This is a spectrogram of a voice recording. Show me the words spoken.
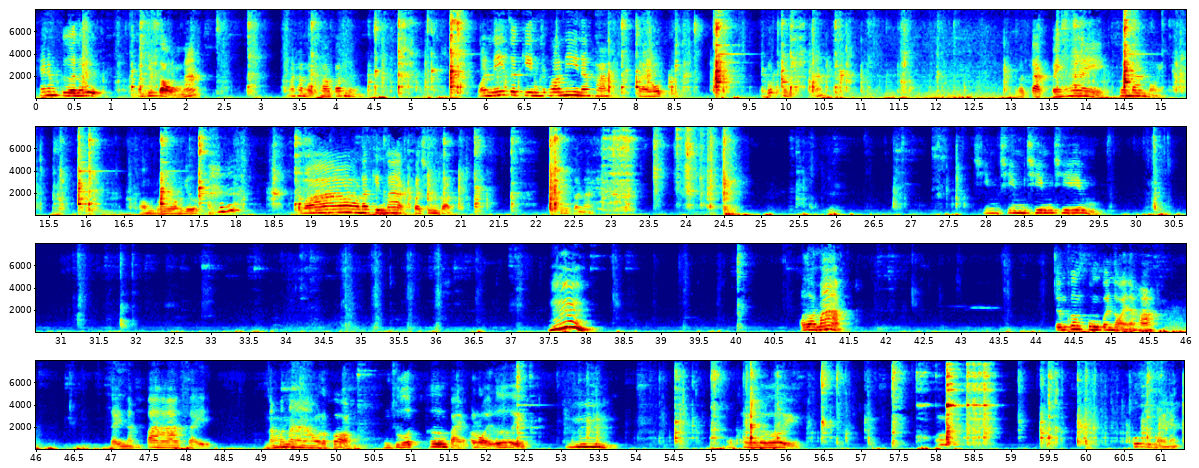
ให้น้ำเกลือนะลูก วันที่สองนะ มาทำกับข้าวแป๊บหนึ่ง วันนี้จะกินเฉพาะนี่นะคะแต่รสรสถึงนะเราตักไปให้เพื่อนบ้านหน่อยเพรามาดูแล้วเยอะ ว้าว น่ากินมาก ขอชิมก่อน ชิมก่อนนะ ชิมชิมชิมชิมอืม อร่อยมาก เติมเครื่องปรุงไปหน่อยนะคะ ใส่น้ำปลาใส่น้ำมะนาวแล้วก็ผงชูรสเพิ่มไปอร่อยเลย อืม โอเคเลย พูดอีกหน่อยนะ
